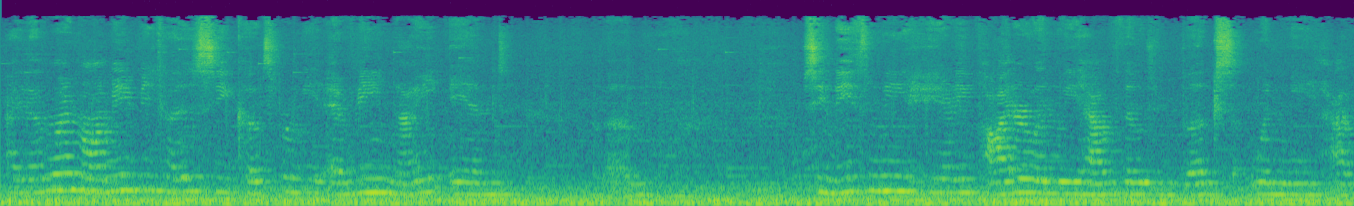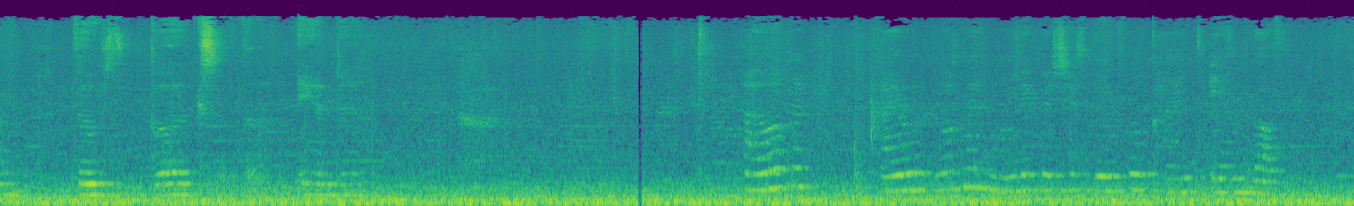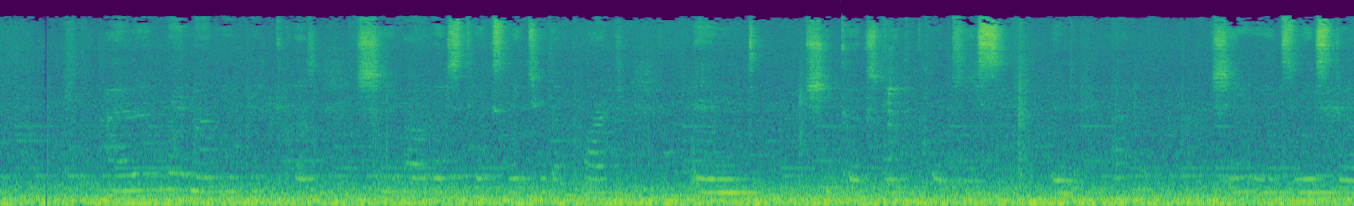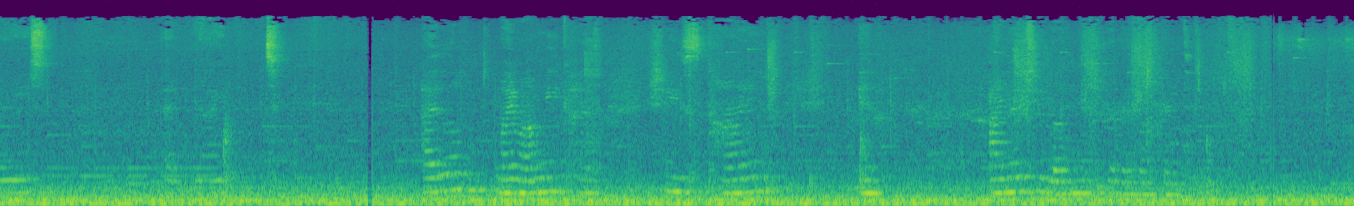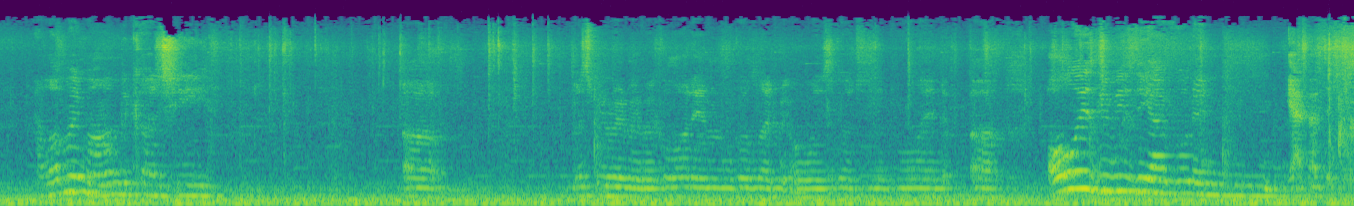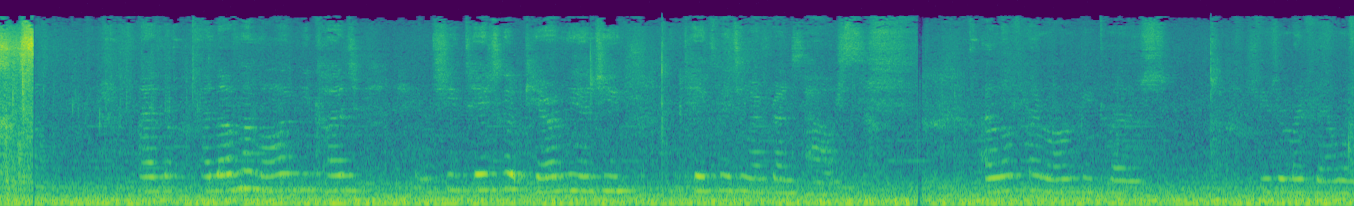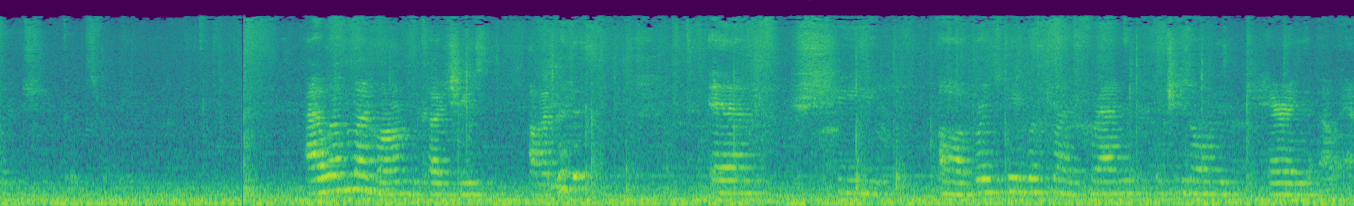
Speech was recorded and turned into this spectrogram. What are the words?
I love my mommy because she cooks for me every night and um, she reads me Harry Potter when we have those books, when we have those books, she's kind and I know she loves me because I love her too. I love my mom because she uh, lets me ride my bike a lot and will let me always go to the pool and uh, always give me the iPhone and yes, that's it. I, I love my mom because she takes good care of me and she takes me to my friend's house. I love my mom because she's in my family and she cooks for me. I love my mom because she's honest. And she uh, brings me with my friend and she's always caring about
